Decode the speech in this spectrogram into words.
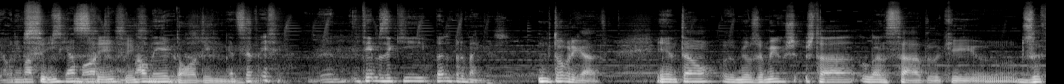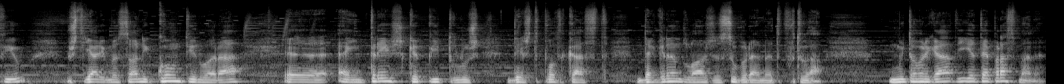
é o, animal sim, que se à morte, sim, sim, animal sim. negro, Doding, etc. Enfim, eh, temos aqui pano para mangas. Muito obrigado. Então, meus amigos, está lançado aqui o desafio. O Bestiário Maçónico continuará uh, em três capítulos deste podcast da Grande Loja Soberana de Portugal. Muito obrigado e até para a semana.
